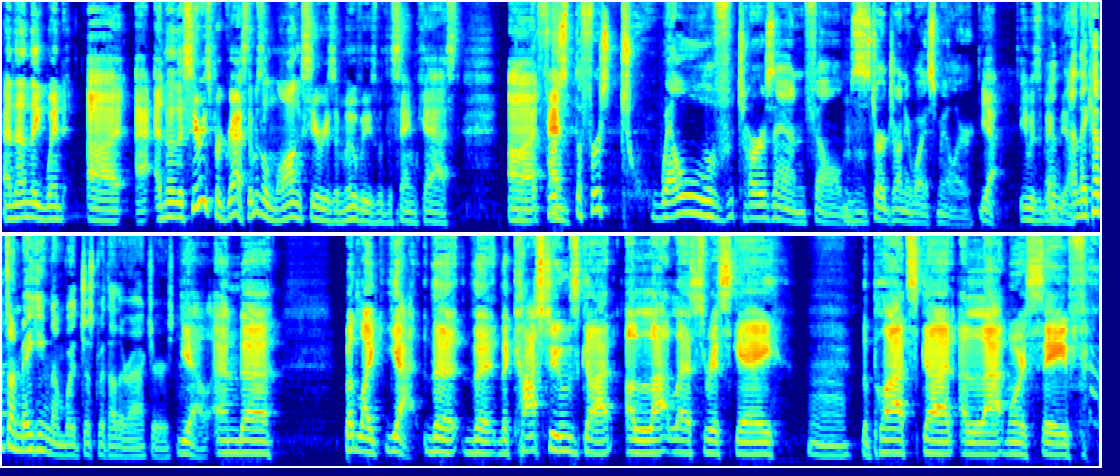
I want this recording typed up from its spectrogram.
and then they went. uh And then the series progressed. It was a long series of movies with the same cast. Uh, The first, and- the first twelve Tarzan films starred Johnny Weissmuller, yeah, he was a big and, deal. and they kept on making them with just with other actors. Yeah, and uh but like yeah, the the the costumes got a lot less risque. Hmm. The plots got a lot more safe.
